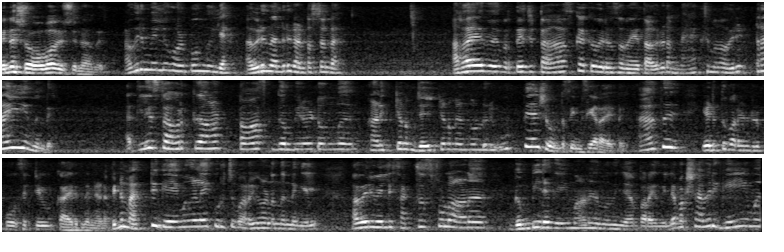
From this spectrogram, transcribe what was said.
പിന്നെ ശോഭ വിശ്വനാഥ്. അവരും വലിയ കുഴപ്പമൊന്നുമില്ല. അവരും നല്ലൊരു കണ്ടസ്റ്റന്റാ അതായത് പ്രത്യേകിച്ച് ടാസ്ക് ഒക്കെ വരുന്ന സമയത്ത് അവരുടെ മാക്സിമം അവർ ട്രൈ ചെയ്യുന്നുണ്ട്. അറ്റ്ലീസ്റ്റ് അവർക്ക് ആ ടാസ്ക് ഗംഭീരമായിട്ട് ഒന്ന് കളിക്കണം ജയിക്കണം എന്നുള്ളൊരു ഉദ്ദേശമുണ്ട് സിൻസിയർ ആയിട്ട്. അത് എടുത്തു പറയേണ്ട ഒരു പോസിറ്റീവ് കാര്യം തന്നെയാണ്. പിന്നെ മറ്റ് ഗെയിമുകളെ കുറിച്ച് പറയുകയാണെന്നുണ്ടെങ്കിൽ അവർ വലിയ സക്സസ്ഫുൾ ആണ് ഗംഭീര ഗെയിമാണ് എന്നൊന്നും ഞാൻ പറയുന്നില്ല. പക്ഷെ അവർ ഗെയിം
